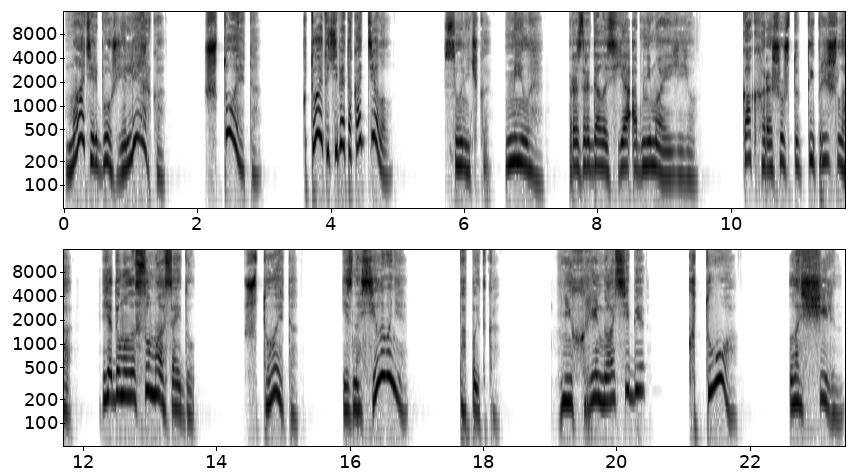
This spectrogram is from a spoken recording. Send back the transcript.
«Матерь Божья, Лерка! Что это? Кто это тебя так отделал?» «Сонечка, милая», — разрыдалась я, обнимая ее. «Как хорошо, что ты пришла. Я думала, с ума сойду». «Что это? Изнасилование?» «Попытка». «Ни хрена себе! Кто?» «Лощилин».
